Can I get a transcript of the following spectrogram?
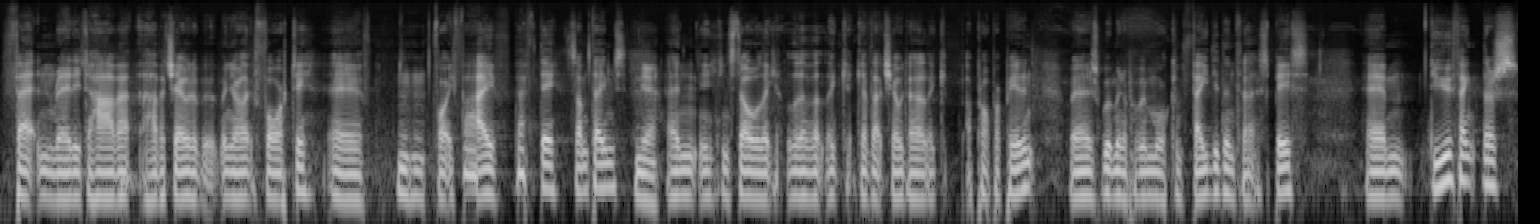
fit and ready to have a have a child when you're like 40, uh, 45, 50 sometimes. Yeah. And you can still like live it, like give that child a like a proper parent, whereas women are probably more confided into that space. Um, do you think there's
